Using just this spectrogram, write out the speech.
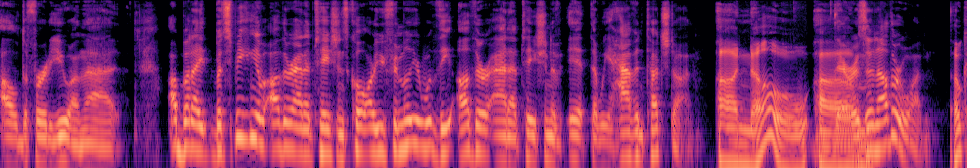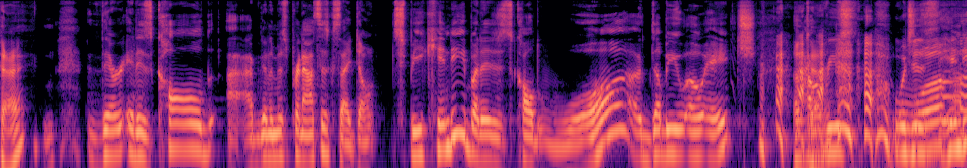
I'll defer to you on that. Uh, but I but speaking of other adaptations, Kole, are you familiar with the other adaptation of it that we haven't touched on? Uh, no. Uh, There is another one. okay. There it is called. I'm going to mispronounce this because I don't speak Hindi, but it is called Woh W O H. However you, s- which is Hindi.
